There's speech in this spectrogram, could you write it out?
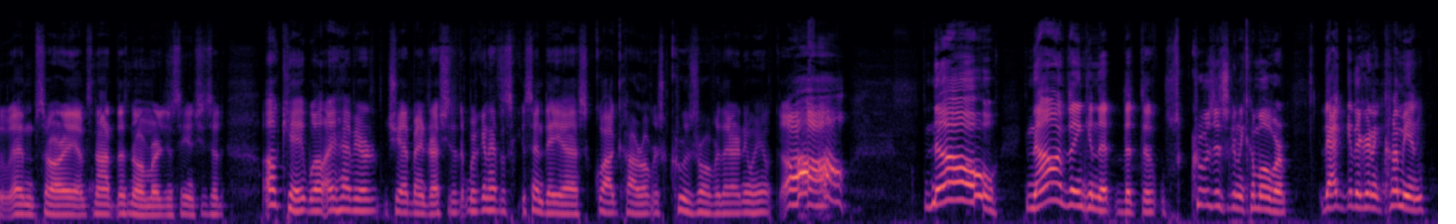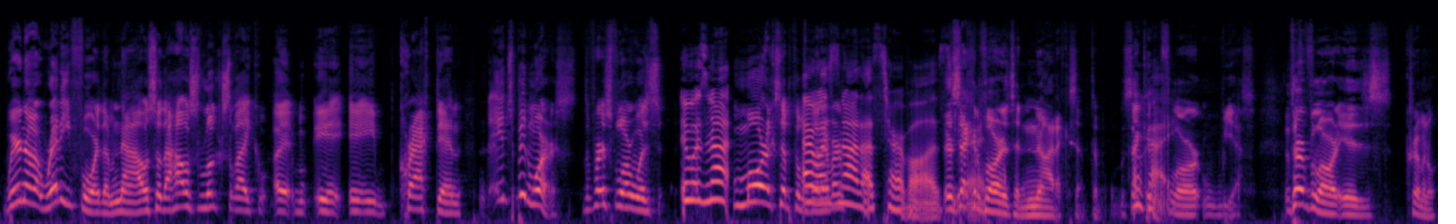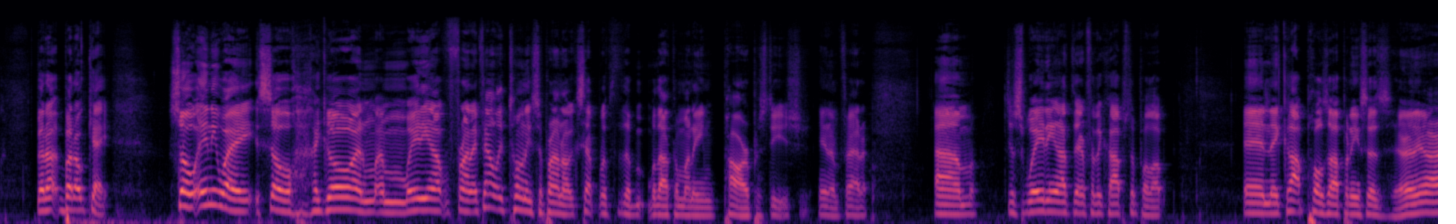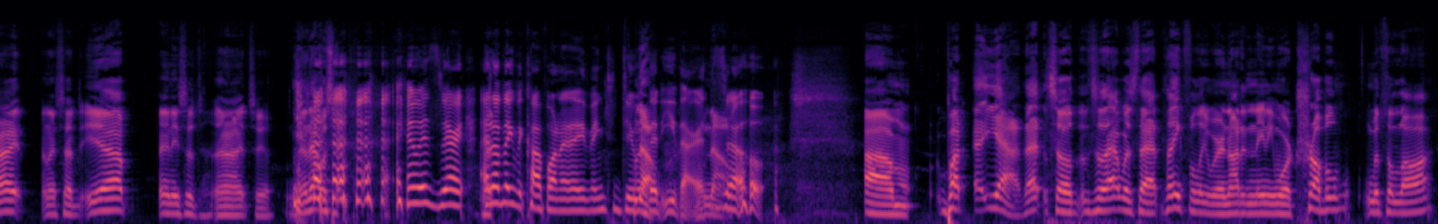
I'm sorry. It's not. There's no emergency." And she said, "Okay, well, I have your." She had my address. She said, "We're gonna have to s- send a uh, squad car over, cruiser over there anyway." Oh no! Now I'm thinking that that the cruiser's gonna come over. That they're gonna come in. We're not ready for them now, so the house looks like a, a, a cracked in. It's been worse. The first floor was It was not. more acceptable It than was ever. not as terrible as The second floor is not acceptable. The second Okay. floor, yes. The third floor is criminal. But uh, but okay. So anyway, so I go and I'm waiting out front. I felt like Tony Soprano, except with the without the money, power, prestige, and I'm fatter. Um, just waiting out there for the cops to pull up. And the cop pulls up and he says, "Everything all right?" And I said, "Yep." And he said, "All right, see you." And that was It was very. I don't think the cop wanted anything to do with No. it either. No. So Um, but uh, yeah, that so so that was that. Thankfully, we're not in any more trouble with the law.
